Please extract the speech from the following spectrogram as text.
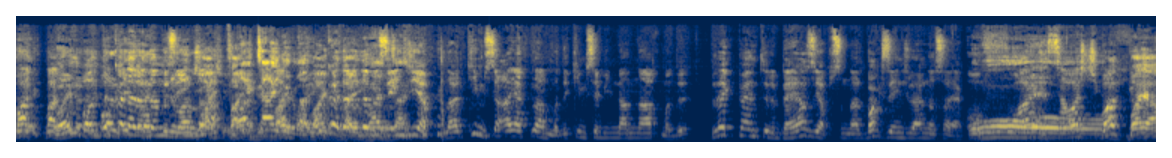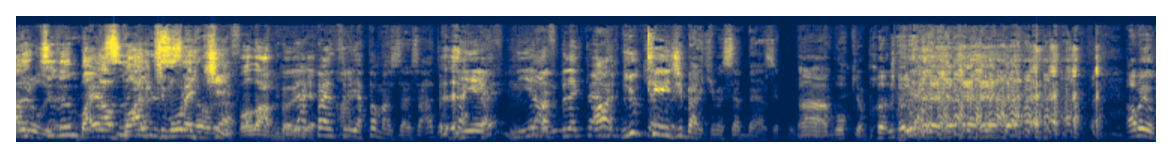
Bak bak o kadar adamı zenci White Tiger var. O kadar adamı White zenci yaptılar. Kimse ayaklanmadı. Kimse bilmem ne yapmadı. Black Panther'ı beyaz yapsınlar. Bak zenciler nasıl ayaklanıyor. Oo. Var ya savaş çıkar. Bak Bayağı ırkçılığın Bayağı Baltimore görürsün sen 2 orada. falan böyle. Black Panther'ı yapamazlar zaten. Black Niye? Panther- Niye abi Black Panther? Luke? Cage'i belki mesela beyaz yapabilir. Aa bok yapar. Ama yok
